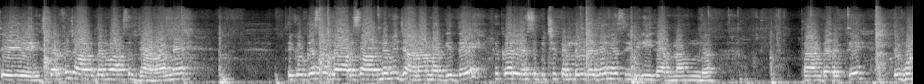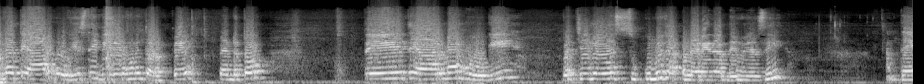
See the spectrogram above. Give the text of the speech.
ਤੇ ਸਿਰਫ 4 ਦਿਨ ਵਾਸਤੇ ਜਾਣਾ ਮੈਂ। ਤੇ ਕਿਉਂਕਿ ਸਰਦਾਰ ਸਾਹਿਬ ਨੇ ਵੀ ਜਾਣਾ ਮੈਂ ਕਿਤੇ ਫਿਰ ਘਰੇ ਅਸੀਂ ਪਿੱਛੇ ਇਕੱਲੇ ਰਹਿ ਜਾਵਾਂਗੇ ਅਸੀਂ ਵੀ ਕੀ ਕਰਨਾ ਹੁੰਦਾ? ਤਾਂ ਕਰਕੇ। ਤੇ ਹੁਣ ਮੈਂ ਤਿਆਰ ਹੋ ਗਈ ਸੀ, ਵੀਰੇ ਹੁਣ ਤੁਰ ਪਿੰਡ ਤੋਂ। ਤੇ ਤਿਆਰ ਮੈਂ ਹੋ ਗਈ। ਬੱਚੇ ਦੇ ਸਕੂਲੋਂ ਚੱਕ ਲੈਣੇ ਜਾਂਦੇ ਹੋਏ ਅਸੀਂ। ਤੇ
